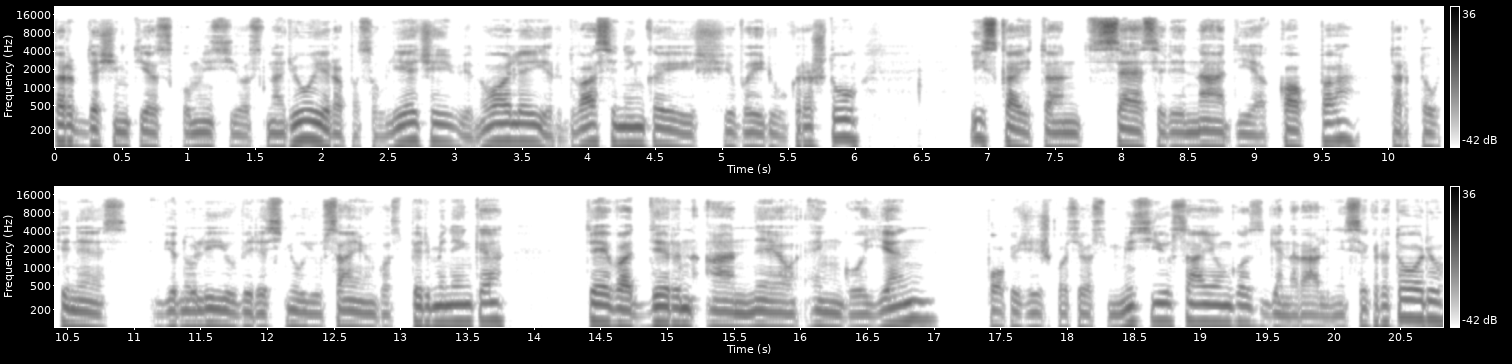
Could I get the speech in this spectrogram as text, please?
Tarp dešimties komisijos narių yra pasauliečiai, vienuoliai ir dvasininkai iš įvairių kraštų įskaitant seserį Nadiją Kopą, tarptautinės vienuolijų vyresniųjų sąjungos pirmininkę, tėvą Dirn Aneo Engojen, popiežiškosios misijų sąjungos generalinį sekretorių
